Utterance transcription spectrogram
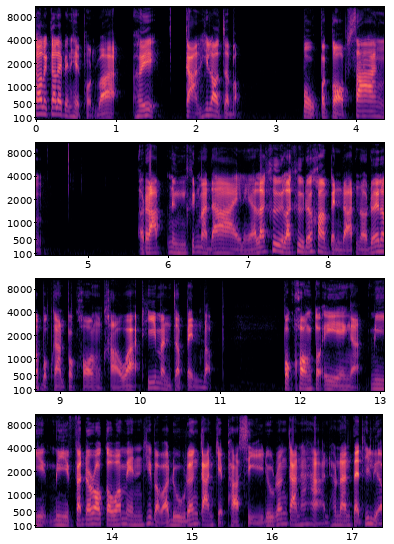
ก็เลยก็เลยเป็นเหตุผลว่า เฮ้ย การที่เราจะแบบปลูกประกอบสร้างรัฐหนึ่งขึ้นมาได้อะไรเงี้ยแล้วคือแล้วคือด้วยความเป็นรัฐเนาะด้วยระบบการปกครองของเขาอะที่มันจะเป็นแบบ ปกครองตัวเองอะมีมี federal government ที่แบบว่าดูเรื่องการเก็บภาษีดูเรื่องการทหารเท่านั้นแต่ที่เหลือ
